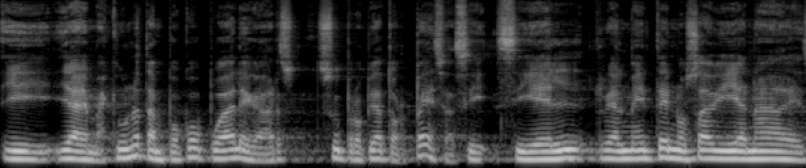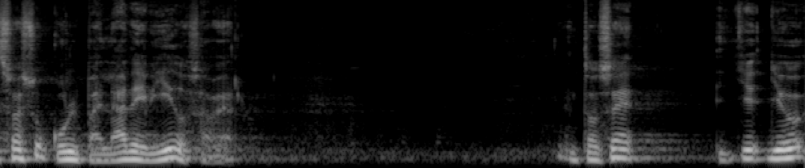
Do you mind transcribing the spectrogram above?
Y, además que uno tampoco puede alegar su propia torpeza. Si, si él realmente no sabía nada de eso, es su culpa, él ha debido saberlo. Entonces, yo,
